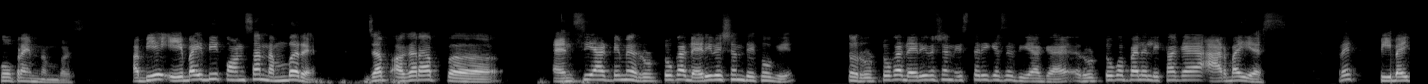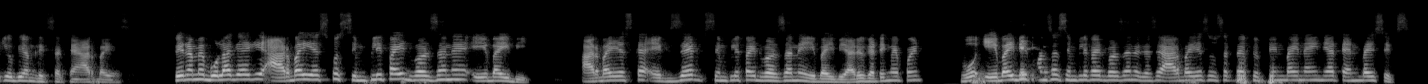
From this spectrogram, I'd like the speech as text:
को प्राइम नंबर्स अब ये ए बाई बी कौन सा नंबर है? जब अगर आप एनसीआरटी में रूट टू का डेरिवेशन देखोगे तो रूट टू का डेरिवेशन इस तरीके से दिया गया है। रूट टू को पहले लिखा गया है r by s right p by q भी हम लिख सकते हैं आर बाई एस फिर हमें बोला गया कि आर बाई एस को सिंप्लीफाइड वर्जन है a by b r by s का एग्जैक्ट सिंप्लीफाइड वर्जन है a by b are you getting my point वो ए बाई बी कौन सा सिंप्लीफाइड वर्जन है? जैसे आर बाई एस हो सकता है फिफ्टीन बाई नाइन या टेन बाई सिक्स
